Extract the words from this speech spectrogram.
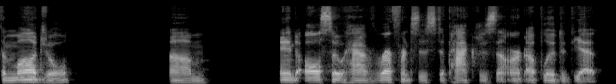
the module um and also have references to packages that aren't uploaded yet.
